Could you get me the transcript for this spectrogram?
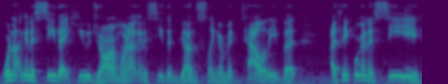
we're not going to see that huge arm. We're not going to see the gunslinger mentality, but I think we're going to see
